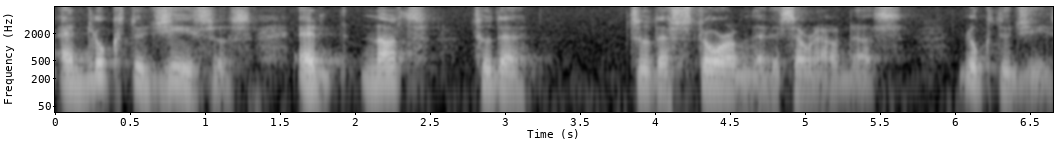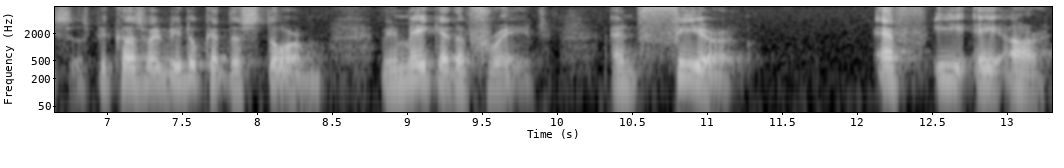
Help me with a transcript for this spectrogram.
and look to Jesus and not to the, to the storm that is around us. Look to Jesus. Because when we look at the storm, we may get afraid and fear, F-E-A-R,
